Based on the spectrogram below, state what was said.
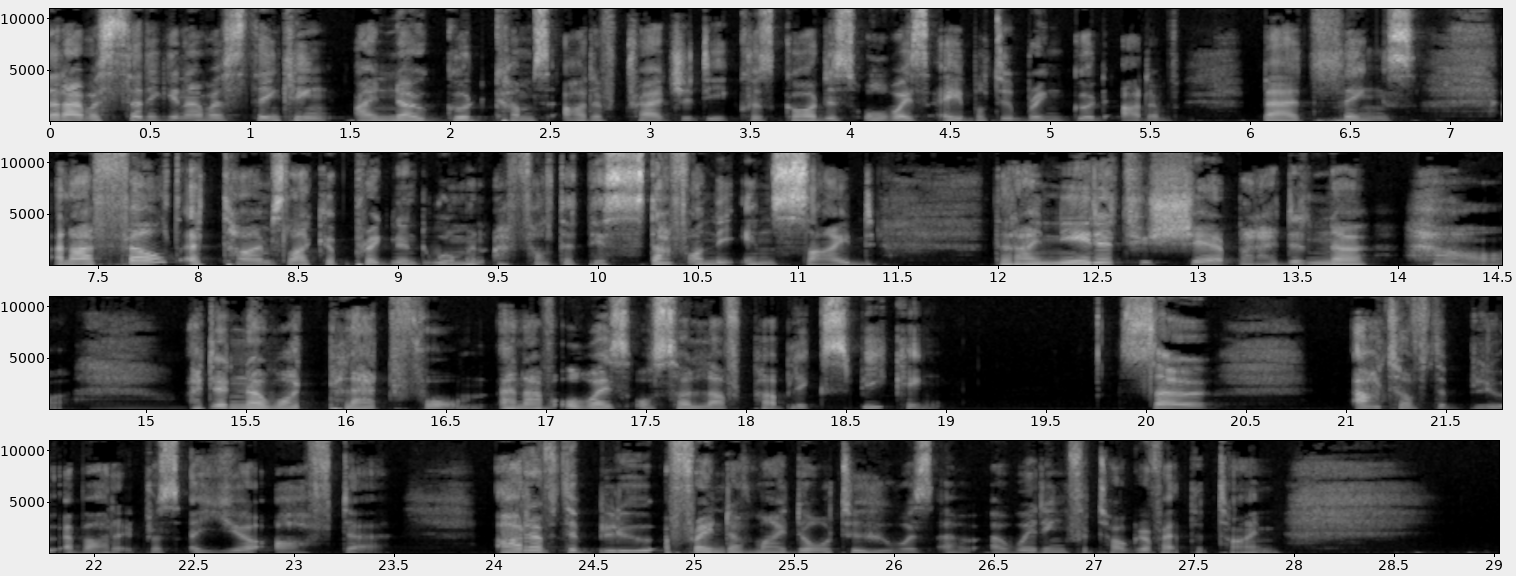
that I was sitting and I was thinking, I know good comes out of tragedy because God is always able to bring good out of bad things. And I felt at times like a pregnant woman. I felt that there's stuff on the inside that I needed to share, but I didn't know how. I didn't know what platform. And I've always also loved public speaking. So out of the blue, about it was a year after, out of the blue, a friend of my daughter who was a, a wedding photographer at the time,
